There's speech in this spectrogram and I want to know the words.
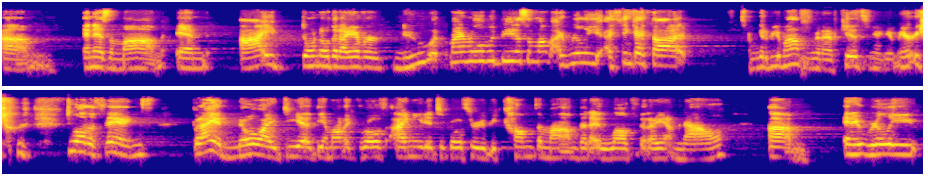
Um, and as a mom. And I don't know that I ever knew what my role would be as a mom. I really, I think I thought I'm going to be a mom. I'm going to have kids. I'm going to get married, do all the things. But I had no idea the amount of growth I needed to go through to become the mom that I love that I am now. Um, and it really,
